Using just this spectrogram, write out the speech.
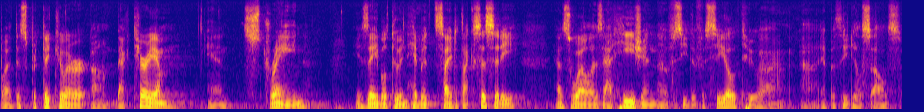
but this particular um, bacterium and strain is able to inhibit cytotoxicity as well as adhesion of C. difficile to uh, uh, epithelial cells.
